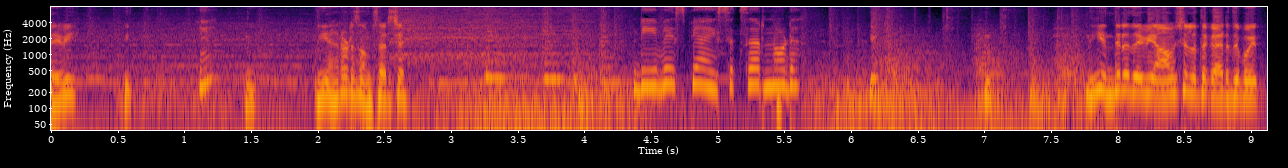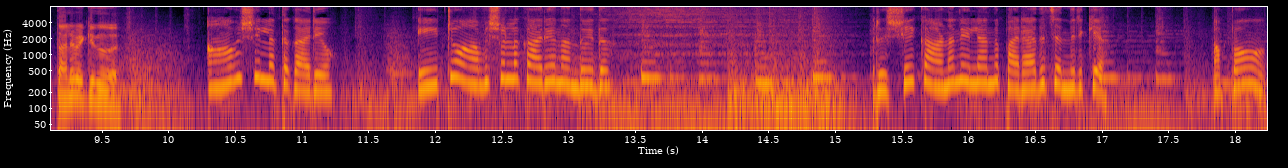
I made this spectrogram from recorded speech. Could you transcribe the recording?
ദേവി നീ- ആരോട് സംസാരിച്ചേ? ഡിവൈഎസ്പി ഐസക് സാറിനോട്. നീ എന്തിനാ ദേവി ആവശ്യമില്ലാത്ത കാര്യത്തിൽ പോയി തലവെക്കുന്നത് ആവശ്യമില്ലാത്ത കാര്യോ? ഏറ്റവും ആവശ്യമുള്ള കാര്യം നന്ദു ഇത്. ഋഷിയെ കാണാനില്ല എന്ന് പരാതി ചെന്നിരിക്കുക അപ്പോ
